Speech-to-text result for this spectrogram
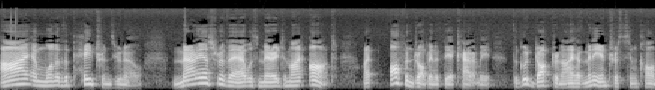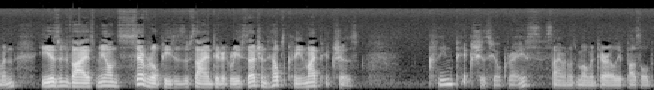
I am one of the patrons, you know. Marius Rivere was married to my aunt. I often drop in at the Academy. The good doctor and I have many interests in common. He has advised me on several pieces of scientific research and helps clean my pictures. Clean pictures, Your Grace? Simon was momentarily puzzled.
